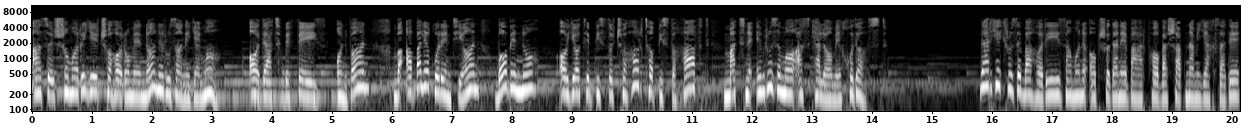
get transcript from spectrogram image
از شماره چهارم نان روزانه ما. عادت به فیض عنوان و اول قرنتیان باب نه آیات 24 تا 27 متن امروز ما از کلام خداست. در یک روز بهاری زمان آب شدن برفها و شبنم یخزده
